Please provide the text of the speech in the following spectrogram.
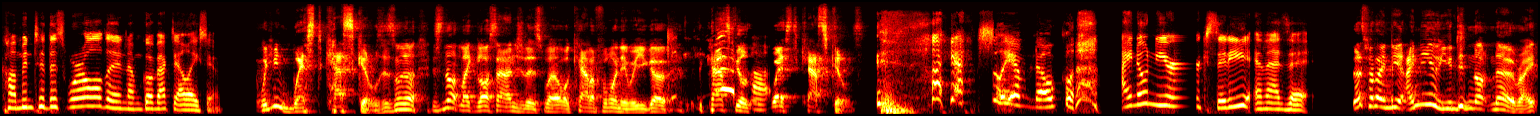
come into this world, and I'm going back to LA soon. What do you mean West Catskills? It's not. It's not like Los Angeles where, or California where you go. The Catskills. West Catskills. I actually have no clue. I know New York City, and that's it. That's what I knew. I knew you did not know, right?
